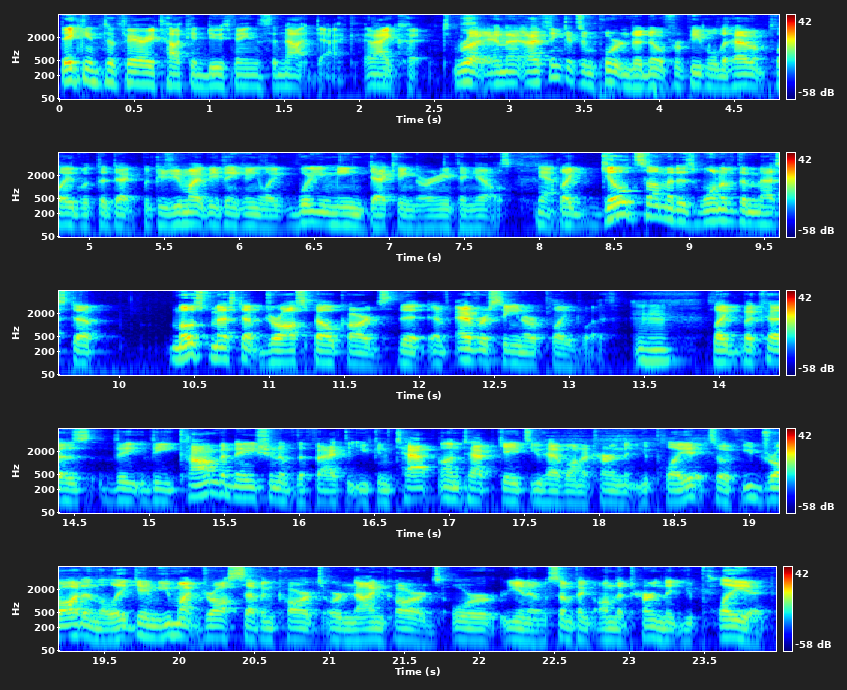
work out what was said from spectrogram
they can Teferi Tuck and do things and not deck, and I couldn't. Right, and I think it's important to note for people that haven't played with the deck because you might be thinking like, what do you mean decking or anything else? Yeah. Like Guild Summit is one of the messed up, most messed up draw spell cards that I've ever seen or played with. Mm-hmm. Like because the the combination of the fact that you can tap untapped gates you have on a turn that you play it. So if you draw it in the late game, you might draw seven cards or nine cards or you know something on the turn that you play it,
